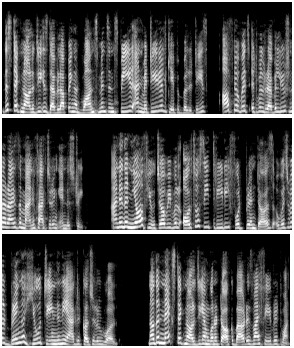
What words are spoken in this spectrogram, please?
This technology is developing advancements in speed and material capabilities, after which it will revolutionize the manufacturing industry. And in the near future, we will also see 3D food printers, which will bring a huge change in the agricultural world. Now, the next technology I'm going to talk about is my favorite one.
